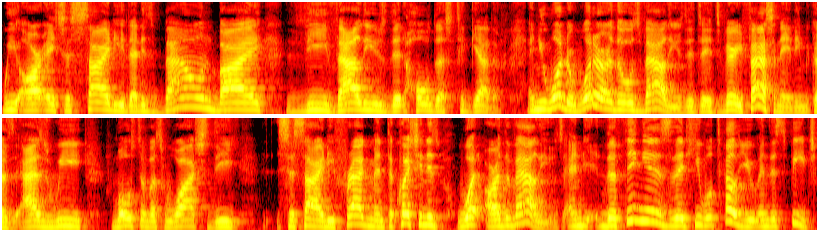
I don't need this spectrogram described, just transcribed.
we are a society that is bound by the values that hold us together. And you wonder what are those values? It's it's very fascinating because as we most of us watch the society fragment. The question is, what are the values? And the thing is that he will tell you in the speech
